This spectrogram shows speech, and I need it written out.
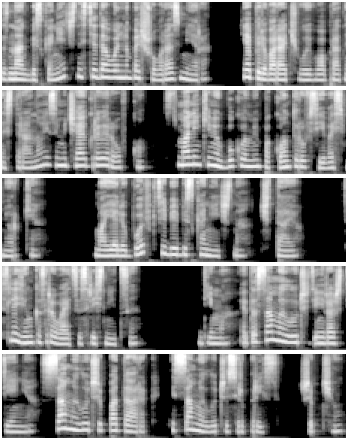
Знак бесконечности довольно большого размера. Я переворачиваю его обратной стороной и замечаю гравировку с маленькими буквами по контуру всей восьмерки. «Моя любовь к тебе бесконечна», читаю. Слезинка срывается с ресницы. «Дима, это самый лучший день рождения, самый лучший подарок и самый лучший сюрприз», шепчу.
